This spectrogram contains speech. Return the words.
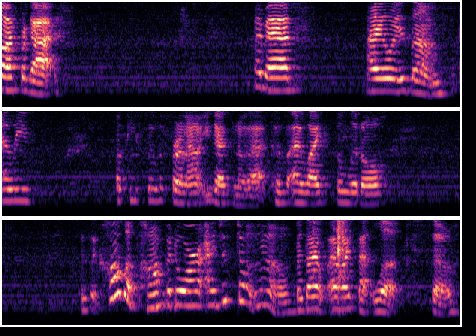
Oh, I forgot. My bad. I always, um, I leave a piece of the front out. You guys know that because I like the little, is it called a pompadour? I just don't know, but I, I like that look, so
